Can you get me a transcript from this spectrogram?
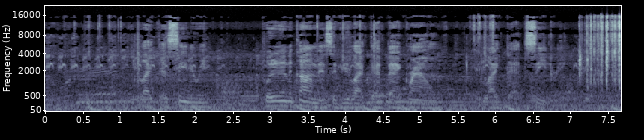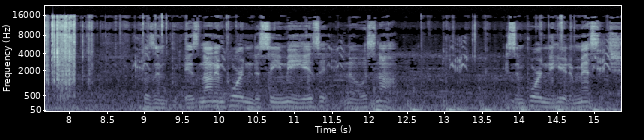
You like that scenery? Put it in the comments if you like that background, you like that scenery. Because it's not important to see me, is it? No, it's not. It's important to hear the message.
